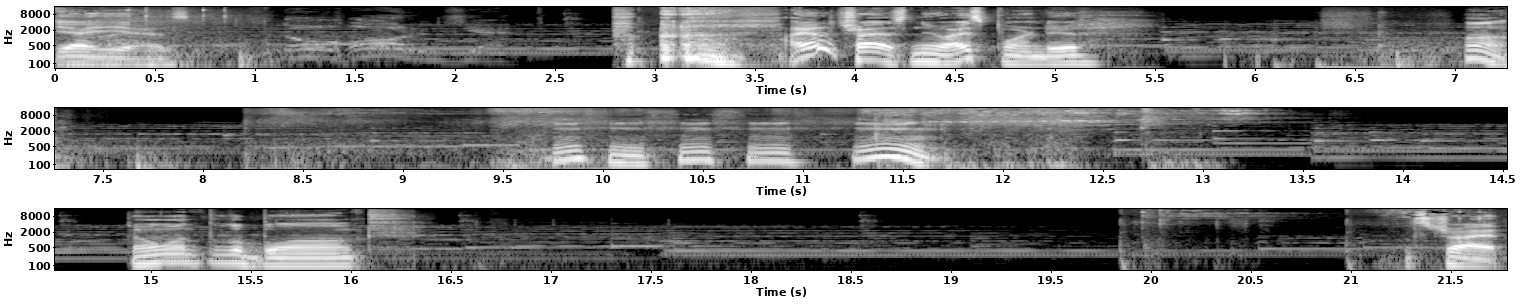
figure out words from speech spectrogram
Yeah, he has. I gotta try this new Iceborn, dude. Huh. Hmm, hmm, hmm, hmm, hmm. Don't want the LeBlanc. Let's try it.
